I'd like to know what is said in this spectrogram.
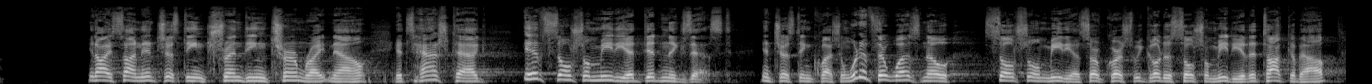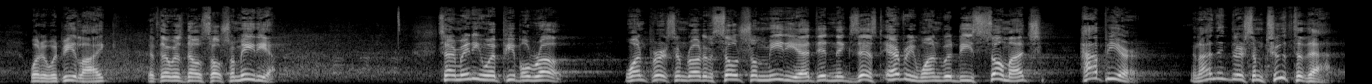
You know, I saw an interesting trending term right now. It's hashtag if social media didn't exist. Interesting question. What if there was no social media? So, of course, we go to social media to talk about what it would be like if there was no social media. So I'm reading what people wrote. One person wrote, if social media didn't exist, everyone would be so much happier. And I think there's some truth to that.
